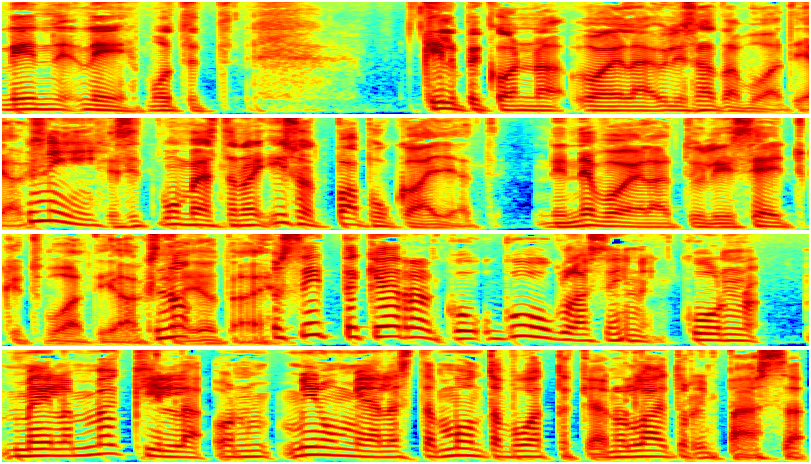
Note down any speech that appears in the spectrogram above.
Niin, niin mutta et, kilpikonna voi elää yli satavuotiaaksi. Niin. Ja sitten mun mielestä noin isot papukaijat, niin ne voi elää yli 70-vuotiaaksi No tai jotain. sitten kerran kun googlasin, kun meillä mökillä on minun mielestä monta vuotta käynyt laiturin päässä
